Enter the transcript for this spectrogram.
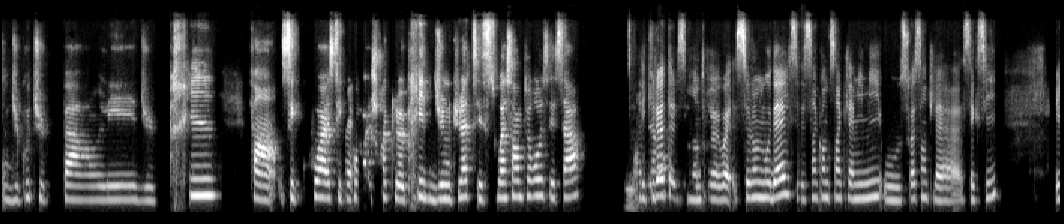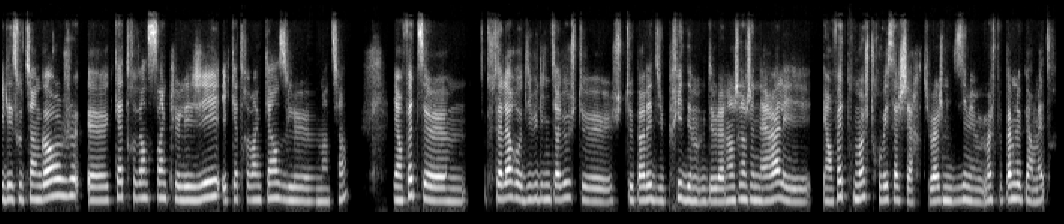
du coup, tu parlais du prix. Enfin, c'est quoi, c'est quoi? Je crois que le prix d'une culotte, c'est 60 euros, c'est ça? Les culottes, elles sont entre, ouais, selon le modèle, c'est 55 la Mimi ou 60 la Sexy. Et les soutiens-gorge, 85 euh, le léger et 95 le maintien. Et en fait, euh, tout à l'heure, au début de l'interview, je te, je te, parlais du prix de, de, la lingerie en général. Et, et, en fait, moi, je trouvais ça cher. Tu vois, je me disais, mais moi, je ne peux pas me le permettre.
